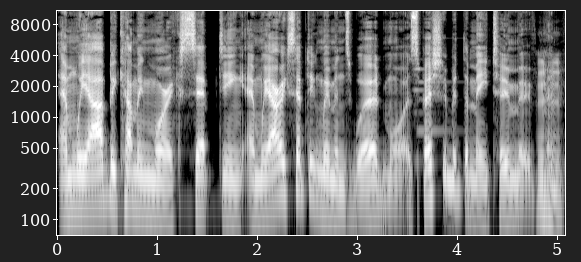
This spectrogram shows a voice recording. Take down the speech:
and we are becoming more accepting and we are accepting women's word more, especially with the Me Too movement.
